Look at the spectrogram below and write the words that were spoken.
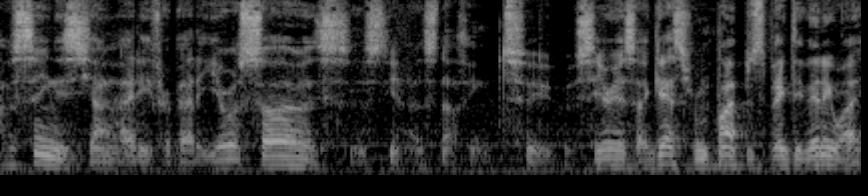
I was seeing this young lady for about a year or so. It's, it's, you know, it's nothing too serious, I guess, from my perspective anyway.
